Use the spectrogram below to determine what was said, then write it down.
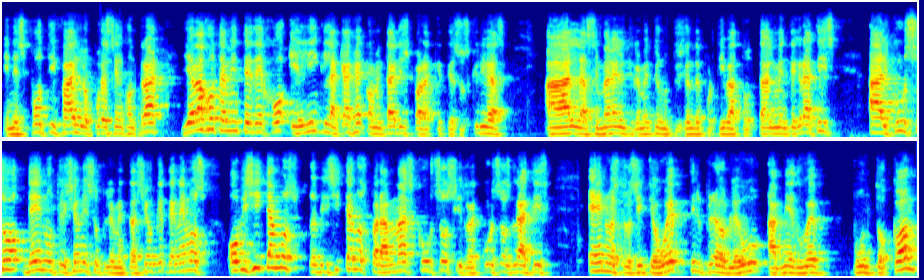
en Spotify lo puedes encontrar. Y abajo también te dejo el link, la caja de comentarios para que te suscribas a la Semana del Entrenamiento de Nutrición Deportiva totalmente gratis. al curso de nutrición y suplementación que tenemos o visitamos, visítanos para más cursos y recursos gratis en nuestro sitio web www.amedweb.com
